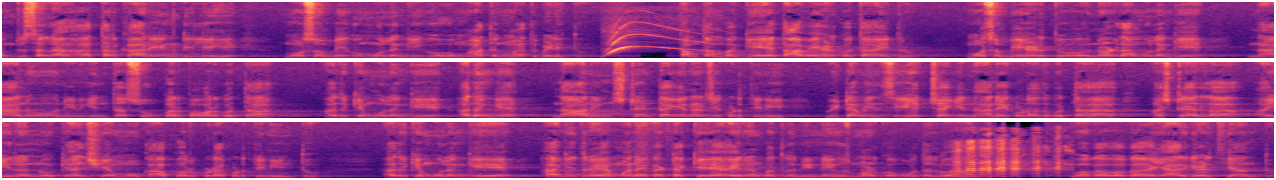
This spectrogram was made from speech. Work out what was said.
ಒಂದು ಸಲ ತರಕಾರಿ ಅಂಗಡಿಲಿ ಮೋಸಂಬಿಗೂ ಮೂಲಂಗಿಗೂ ಮಾತಿಗೆ ಮಾತು ಬೆಳೀತು. ತಮ್ಮ ತಮ್ಮ ಬಗ್ಗೆ ತಾವೇ ಹೇಳ್ಕೊತಾ ಇದ್ರು. ಮೋಸಂಬಿ ಹೇಳ್ತು, ನೋಡ್ಲಾ ಮೂಲಂಗಿ, ನಾನು ನಿನಗಿಂತ ಸೂಪರ್ ಪವರ್ ಗೊತ್ತಾ? ಅದಕ್ಕೆ ಮೂಲಂಗಿ, ಅದಂಗೆ ನಾನು ಇನ್ಸ್ಟೆಂಟಾಗಿ ಎನರ್ಜಿ ಕೊಡ್ತೀನಿ. ವಿಟಮಿನ್ ಸಿ ಹೆಚ್ಚಾಗಿ ನಾನೇ ಕೊಡೋದು ಗೊತ್ತಾ? ಅಷ್ಟೇ ಅಲ್ಲ, ಐರನ್ನು, ಕ್ಯಾಲ್ಶಿಯಮ್ಮು, ಕಾಪರ್ ಕೂಡ ಕೊಡ್ತೀನಿ ಅಂತು. ಅದಕ್ಕೆ ಮೂಲಂಗಿ, ಹಾಗಿದ್ರೆ ಮನೆ ಕಟ್ಟಕ್ಕೆ ಐರನ್ ಬದಲು ನಿನ್ನೆ ಯೂಸ್ ಮಾಡ್ಕೋಬಹುದಲ್ವಾ ಹೋಗ ಯಾರಿಗೆ ಹೇಳ್ತೀಯಾ ಅಂತು.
